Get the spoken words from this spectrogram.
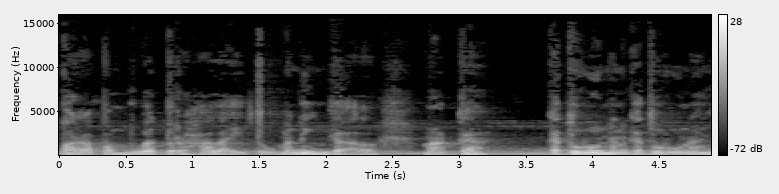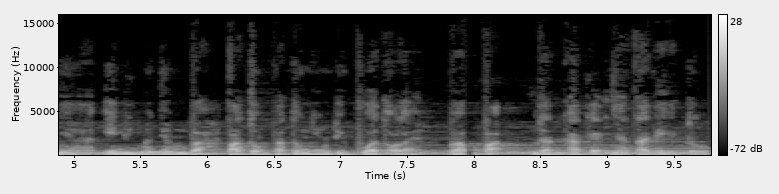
para pembuat berhala itu meninggal, maka keturunan-keturunannya ini menyembah patung-patung yang dibuat oleh bapak dan kakeknya tadi itu.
